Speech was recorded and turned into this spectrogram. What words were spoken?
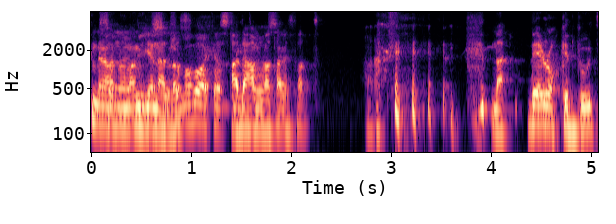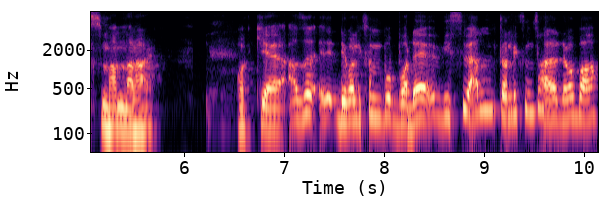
När kan slita hade hamnat här. Ja. nej, det är Rocket Boots som hamnar här. Och eh, alltså, det var liksom både visuellt och liksom så här, det var bara...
